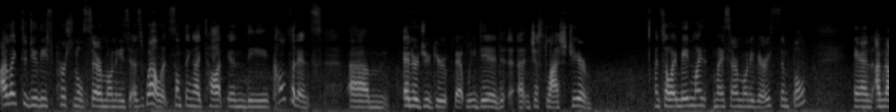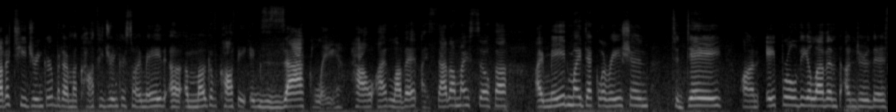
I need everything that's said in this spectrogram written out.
I like to do these personal ceremonies as well. It's something I taught in the confidence um, energy group that we did uh, just last year. And so I made my, my ceremony very simple. And I'm not a tea drinker, but I'm a coffee drinker. So I made a, a, mug of coffee exactly how I love it. I sat on my sofa. I made my declaration today on April the 11th under this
